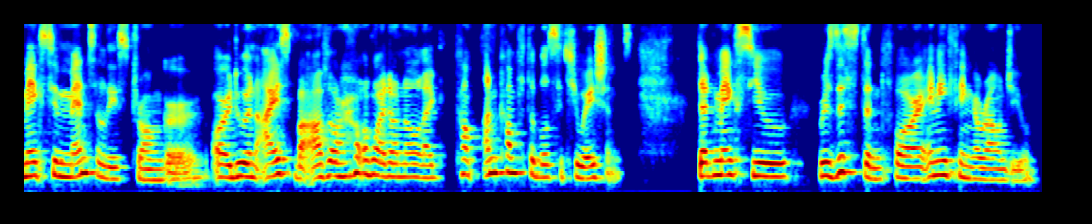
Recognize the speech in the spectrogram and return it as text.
makes you mentally stronger or do an ice bath or, or I don't know, like com- uncomfortable situations that makes you resistant for anything around you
